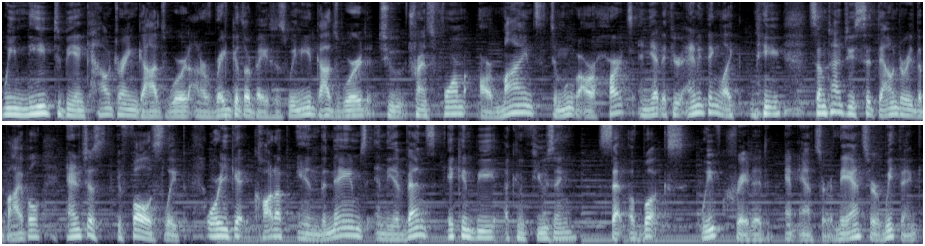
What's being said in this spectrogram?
we need to be encountering God's Word on a regular basis. We need God's Word to transform our minds, to move our hearts, and yet, if you're anything like me, sometimes you sit down to read the Bible and just you fall asleep, or you get caught up in the names and the events. It can be a confusing set of books. We've created an answer, and the answer, we think,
